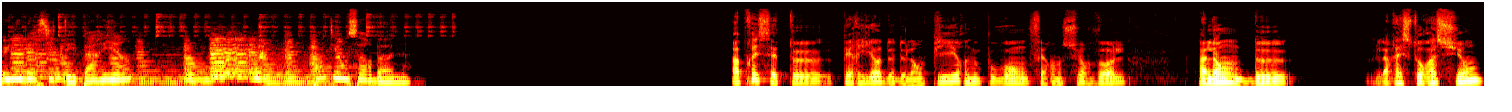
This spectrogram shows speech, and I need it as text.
Université Paris 1, Panthéon-Sorbonne. Après cette période de l'Empire, nous pouvons faire un survol allant de la Restauration,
